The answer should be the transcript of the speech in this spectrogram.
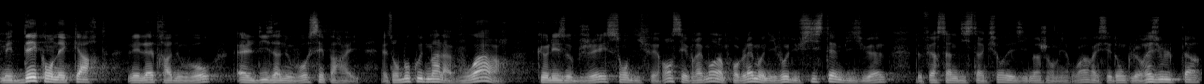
mais dès qu'on écarte les lettres à nouveau, elles disent à nouveau c'est pareil. Elles ont beaucoup de mal à voir que les objets sont différents. C'est vraiment un problème au niveau du système visuel de faire cette distinction des images en miroir, et c'est donc le résultat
